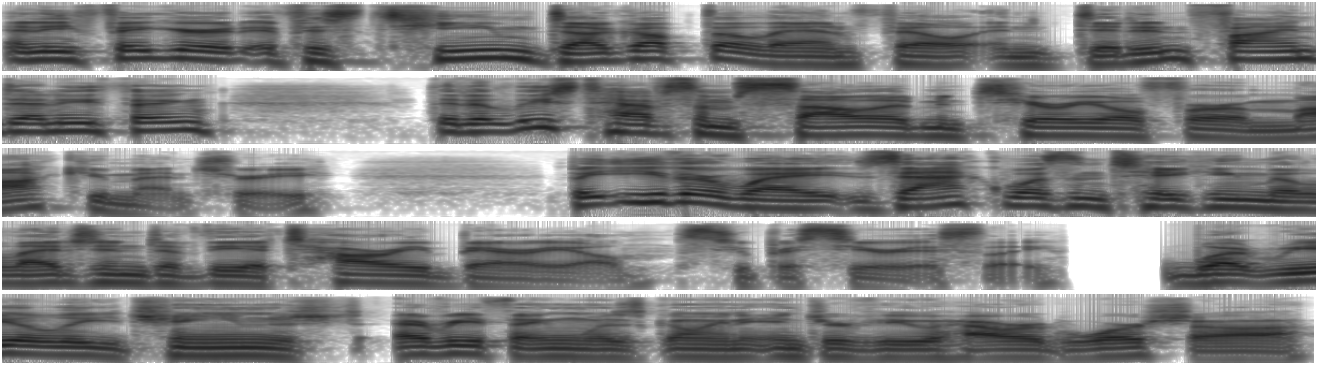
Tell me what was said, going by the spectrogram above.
And he figured if his team dug up the landfill and didn't find anything, they'd at least have some solid material for a mockumentary. But either way, Zak wasn't taking the legend of the Atari burial super seriously. What really changed everything was going to interview Howard Warshaw.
